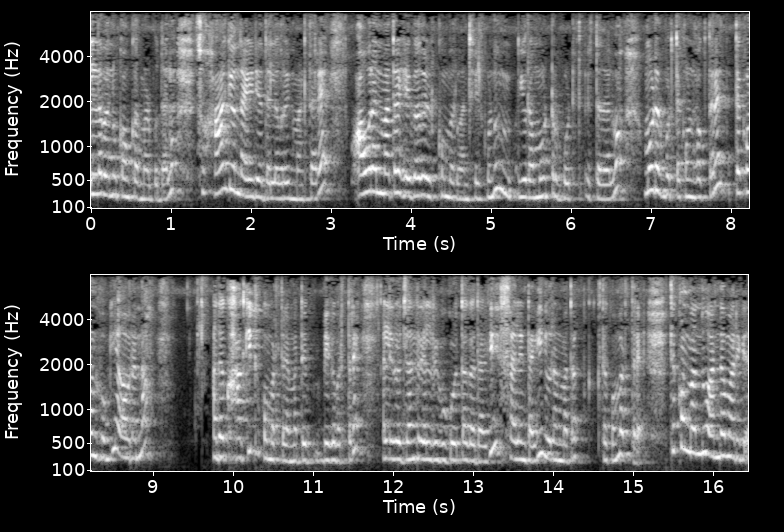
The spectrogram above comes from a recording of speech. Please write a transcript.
ಎಲ್ಲವನ್ನು ಕಾಂಕರ್ ಮಾಡ್ಬೋದಲ್ಲ? ಸೊ ಹಾಗೆ ಒಂದು ಐಡಿಯಾದಲ್ಲಿ ಅವ್ರೇನ್ ಮಾಡ್ತಾರೆ, ಅವ್ರನ್ನ ಮಾತ್ರ ಹೇಗಾದ್ರೂ ಇಟ್ಕೊಂಡ್ ಬರುವ ಅಂತ ಹೇಳ್ಕೊಂಡು ಇವರ ಮೋಟರ್ ಬೋಟ್ ಇರ್ತದಲ್ವಾ ಮೋಟರ್ ಬೋಟ್ ತಗೊಂಡು ಹೋಗ್ತಾರೆ ತಗೊಂಡು ಹೋಗಿ ಅವರನ್ನ ಅದಕ್ಕೆ ಹಾಕಿ ತಗೊಂಡ್ಬರ್ತಾರೆ ಮತ್ತೆ ಬೇಗ ಬರ್ತಾರೆ. ಅಲ್ಲಿರೋ ಜನರು ಎಲ್ರಿಗೂ ಗೊತ್ತಾಗೋದಾಗಿ ಸೈಲೆಂಟ್ ಆಗಿ ಇವ್ರನ್ನ ಮಾತ್ರ ತಗೊಂಡ್ಬರ್ತಾರೆ ತಗೊಂಡ್ಬಂದು ಅಂದಮಾರಿಗೆ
